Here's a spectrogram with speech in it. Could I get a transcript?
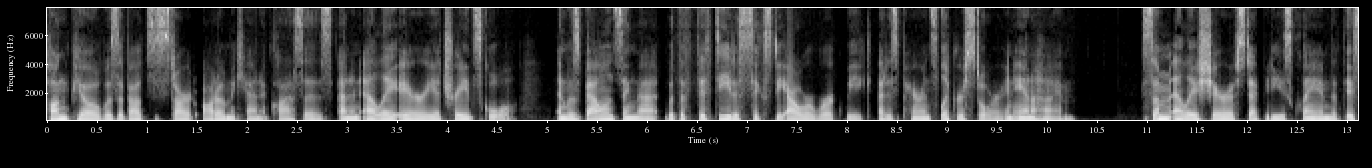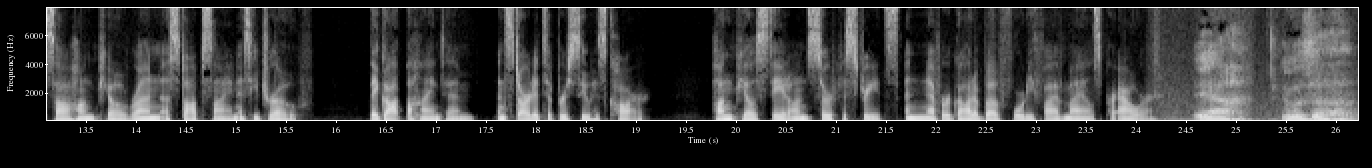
Hong Pyo was about to start auto mechanic classes at an LA area trade school and was balancing that with a 50 to 60 hour work week at his parents' liquor store in Anaheim. Some LA sheriff's deputies claim that they saw Hong Pyo run a stop sign as he drove. They got behind him and started to pursue his car. Hong Pyo stayed on surface streets and never got above 45 miles per hour. Yeah, it was a,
